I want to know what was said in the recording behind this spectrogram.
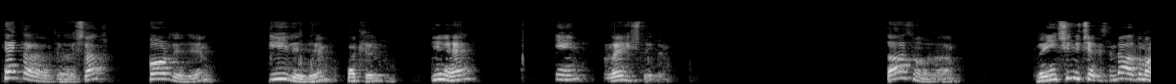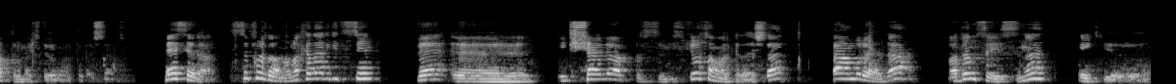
Tekrar arkadaşlar for dedim. i dedim. Bakın yine in range dedim. Daha sonra range'in içerisinde adım attırmak istiyorum arkadaşlar. Mesela sıfırdan 10'a kadar gitsin ve e, ikişerli arttırsın istiyorsam arkadaşlar ben buraya da adım sayısını ekliyorum.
